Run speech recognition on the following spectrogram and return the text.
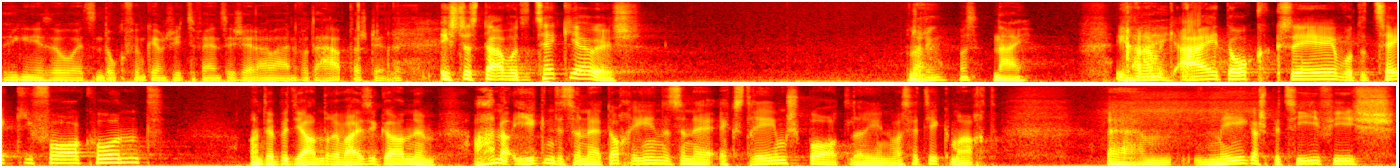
Irgendwie so, jetzt ein Doc-Film gegeben im Schweizer Fernsehen, ist er auch einer der Hauptdarsteller. ist das da, wo der Zecki auch ist? Entschuldigung, was? Nein. Ich habe Nein. nämlich einen Doc gesehen, wo der Zecki vorkommt. Und eben die andere weiß ich gar nicht mehr. Ah, noch irgendeine, so eine, doch irgendeine so eine Extremsportlerin. Was hat die gemacht? Ähm, mega spezifisch.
